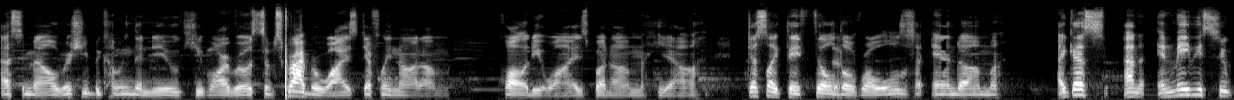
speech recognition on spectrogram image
SML, Richie becoming the new Cute Marbros. Subscriber wise, definitely not um quality wise, but um yeah, just like they fill Yeah. the roles and um I guess and and maybe Super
